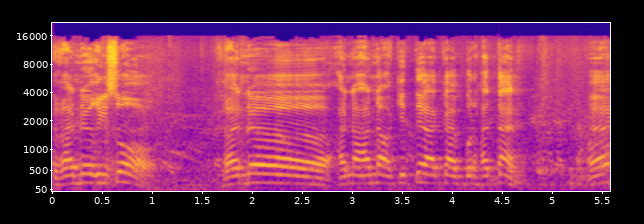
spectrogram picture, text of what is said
kerana risau kerana anak-anak kita akan berhatan eh?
